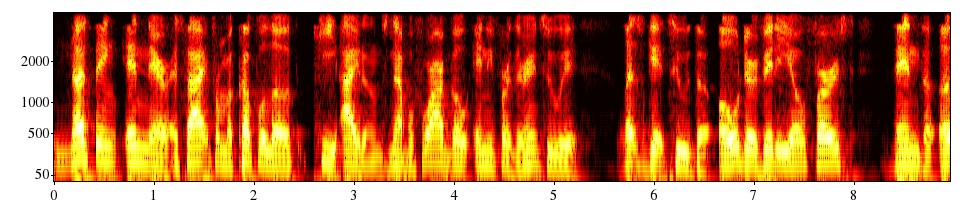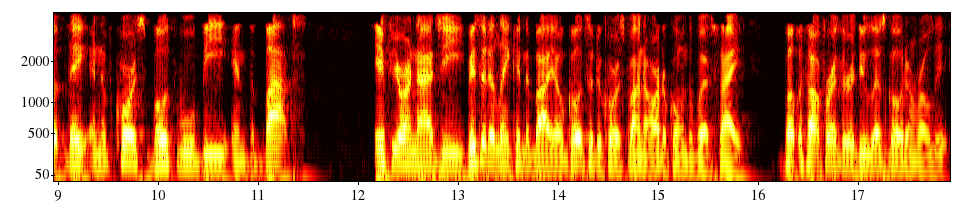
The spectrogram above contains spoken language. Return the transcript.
nothing in there aside from a couple of key items. Now, before I go any further into it, let's get to the older video first, then the update, and of course, both will be in the box. If you're on IG, visit the link in the bio, go to the corresponding article on the website. But without further ado, let's go and roll it.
